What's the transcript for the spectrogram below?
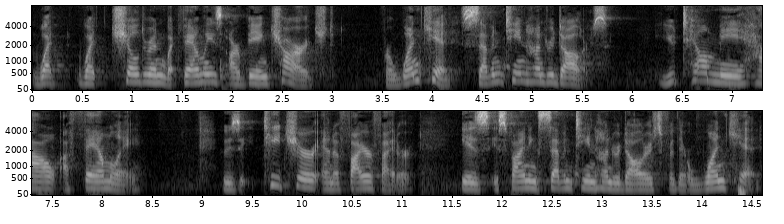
what, what children, what families are being charged for one kid, $1,700. You tell me how a family who's a teacher and a firefighter is, is finding $1,700 for their one kid.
